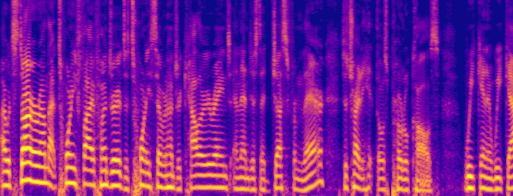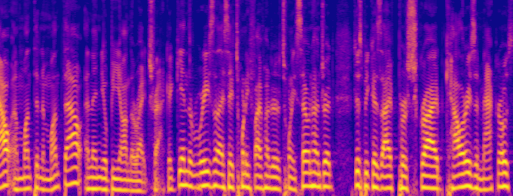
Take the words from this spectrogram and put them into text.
I would start around that 2,500 to 2,700 calorie range and then just adjust from there to try to hit those protocols week in and week out, a month in and month out, and then you'll be on the right track. Again, the reason I say 2500 to 2700 just because I've prescribed calories and macros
